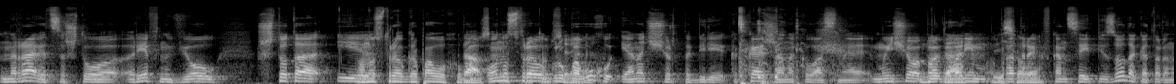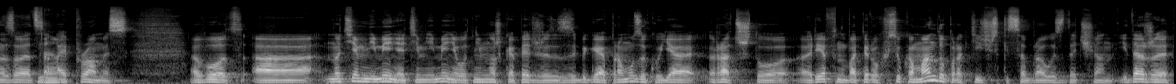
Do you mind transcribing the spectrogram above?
нравится, что Рефн ввел что-то и... Он устроил групповуху. Да, он устроил групповуху, сериале. и она, черт побери, какая же она классная. Мы еще ну, поговорим да, про трек в конце эпизода, который называется да. I Promise. Вот. А, но тем не менее, тем не менее, вот немножко, опять же, забегая про музыку, я рад, что Рефн, во-первых, всю команду практически собрал из датчан, и даже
